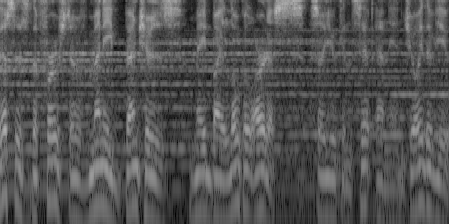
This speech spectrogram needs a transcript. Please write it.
This is the first of many benches made by local artists so you can sit and enjoy the view.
